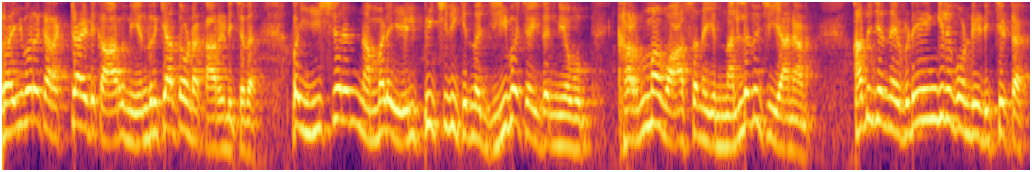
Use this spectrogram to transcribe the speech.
ഡ്രൈവർ കറക്റ്റായിട്ട് കാറ് നിയന്ത്രിക്കാത്തതുകൊണ്ടാണ് കാർ ഇടിച്ചത്. അപ്പം ഈശ്വരൻ നമ്മളെ ഏൽപ്പിച്ചിരിക്കുന്ന ജീവചൈതന്യവും കർമ്മവാസനയും നല്ലത് ചെയ്യാനാണ്. അത് ചെന്ന് എവിടെയെങ്കിലും കൊണ്ട് ഇടിച്ചിട്ട്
